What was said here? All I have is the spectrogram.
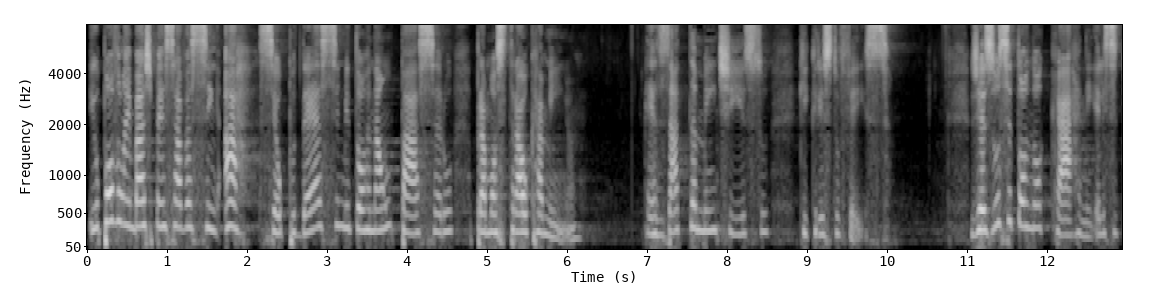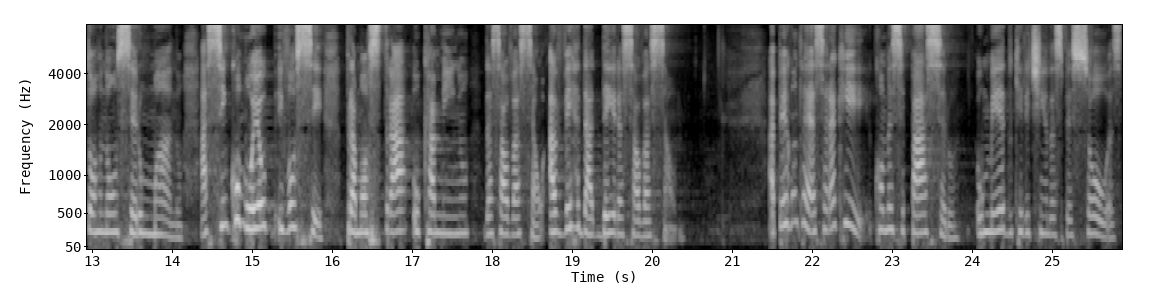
E o povo lá embaixo pensava assim: "Ah, se eu pudesse me tornar um pássaro para mostrar o caminho". É exatamente isso que Cristo fez. Jesus se tornou carne, ele se tornou um ser humano, assim como eu e você, para mostrar o caminho da salvação, a verdadeira salvação. A pergunta é: será que, como esse pássaro, o medo que ele tinha das pessoas,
